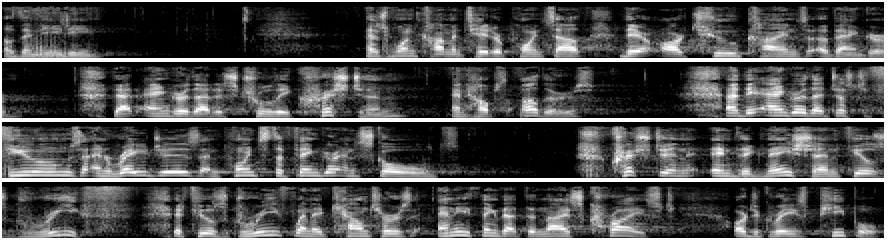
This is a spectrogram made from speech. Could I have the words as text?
of the needy. As one commentator points out, there are two kinds of anger that anger that is truly Christian and helps others, and the anger that just fumes and rages and points the finger and scolds. Christian indignation feels grief. It feels grief when it counters anything that denies Christ or degrades people.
